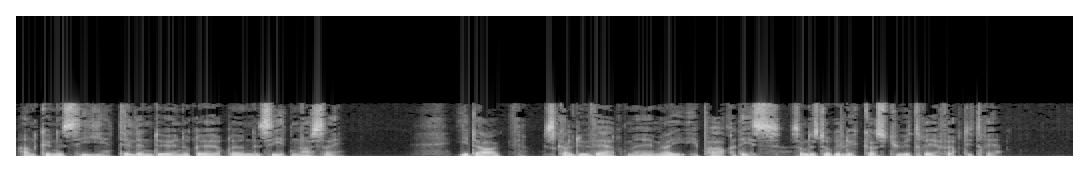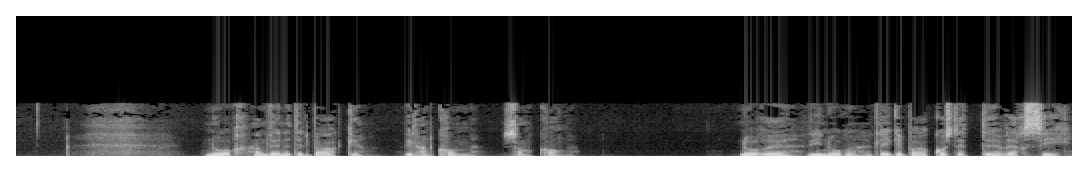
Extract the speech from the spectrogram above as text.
Han kunne si til den døende rørende siden av seg, i dag skal du være med meg i paradis, som det står i Lukas 23, 43. Når han vender tilbake, vil han komme som konge. Når eh, vi nå legger bak oss dette verset i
